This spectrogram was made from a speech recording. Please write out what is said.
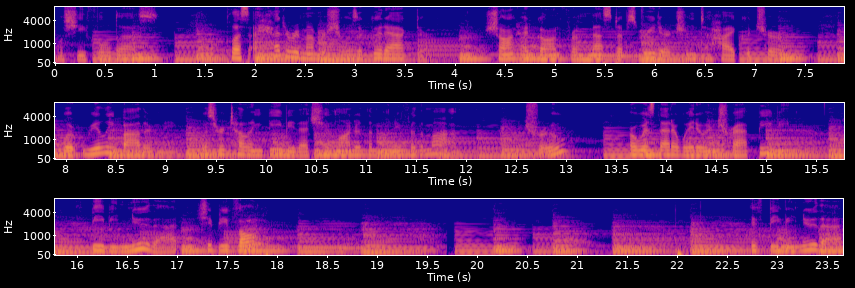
Well, she fooled us. Plus, I had to remember she was a good actor. Sean had gone from messed up street urchin to high couture. What really bothered me was her telling Bibi that she laundered the money for the mob. True? Or was that a way to entrap Bibi? If Bibi knew that, she'd be vulnerable. If Bibi knew that,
